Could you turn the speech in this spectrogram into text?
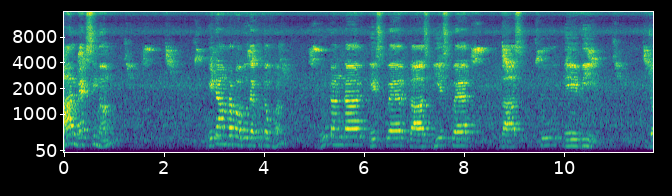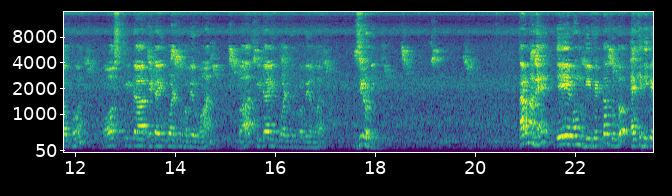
আর ম্যাক্সিমাম এটা আমরা পাবো দেখো তখন A square plus B square plus two A B যখন cos থিটা এটা ইকুয়াল টু হবে 1 বা থিটা ইকুয়াল টু হবে আমার 0 ডিগ্রি তার মানে এ এবং বি ভেক্টর দুটো একই দিকে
